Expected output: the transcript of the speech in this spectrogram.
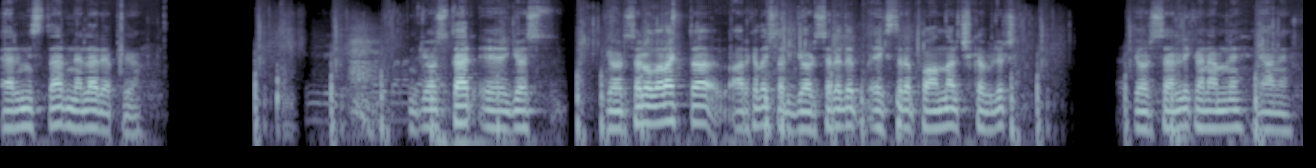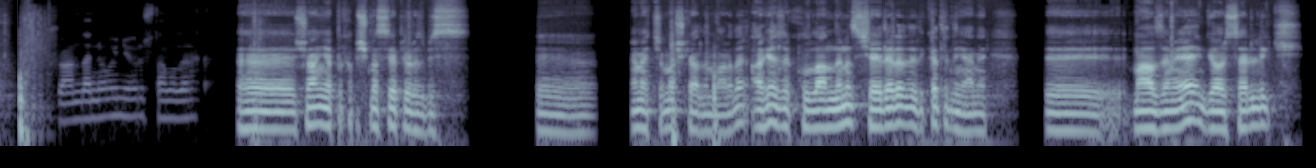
Elmister neler yapıyor? Göster e, göz görsel olarak da arkadaşlar görsele de ekstra puanlar çıkabilir. Görsellik önemli yani. Şu anda ne oynuyoruz tam olarak? Ee, şu an yapı kapışması yapıyoruz biz. Ee, Mehmetciğim hoş geldin bu arada. Arkadaşlar kullandığınız şeylere de dikkat edin yani. Ee, malzemeye görsellik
